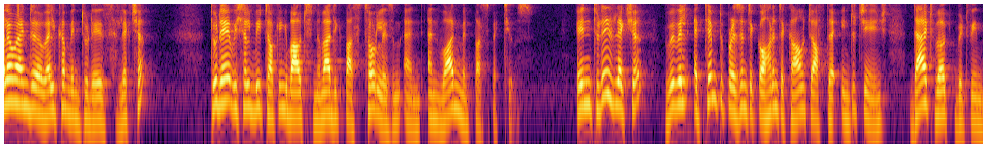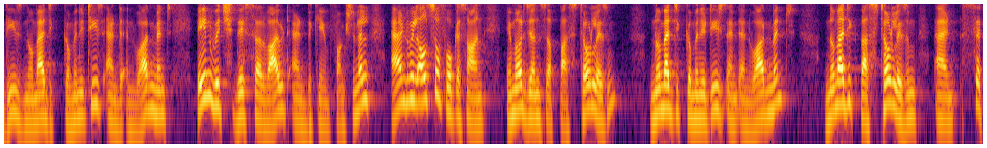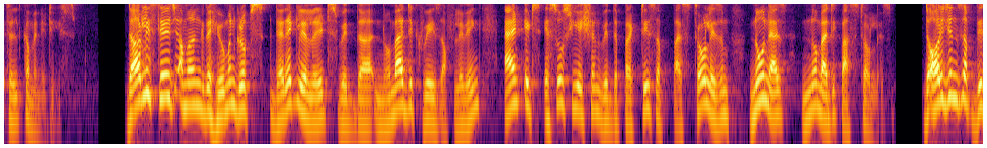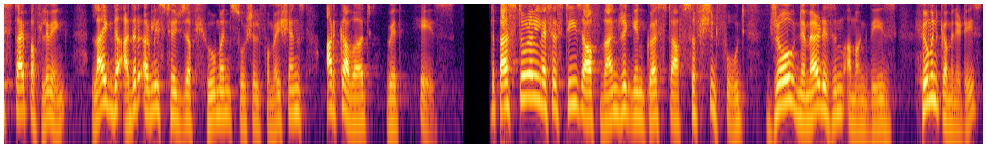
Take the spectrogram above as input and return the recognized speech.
Hello and uh, welcome in today's lecture. Today we shall be talking about nomadic pastoralism and environment perspectives. In today's lecture, we will attempt to present a coherent account of the interchange that worked between these nomadic communities and the environment in which they survived and became functional and will also focus on emergence of pastoralism, nomadic communities and environment, nomadic pastoralism and settled communities. The early stage among the human groups directly relates with the nomadic ways of living and its association with the practice of pastoralism known as nomadic pastoralism. The origins of this type of living, like the other early stages of human social formations, are covered with haze. The pastoral necessities of wandering in quest of sufficient food drove nomadism among these human communities.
